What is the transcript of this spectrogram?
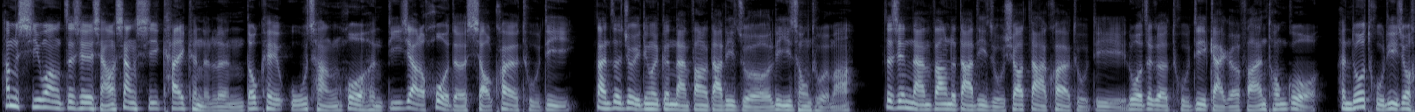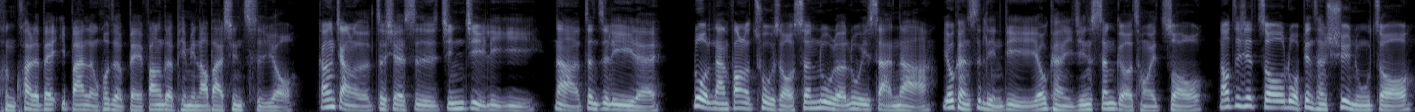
他们希望这些想要向西开垦的人都可以无偿或很低价的获得小块的土地，但这就一定会跟南方的大地主有利益冲突了吗？这些南方的大地主需要大块的土地，如果这个土地改革法案通过，很多土地就很快的被一般人或者北方的平民老百姓持有。刚讲了这些是经济利益，那政治利益嘞？若南方的触手深入了路易斯安那，有可能是领地，也有可能已经升格成为州。然后这些州如果变成蓄奴州，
